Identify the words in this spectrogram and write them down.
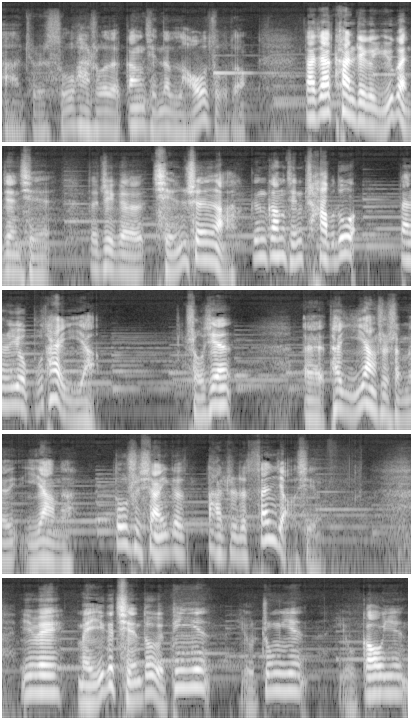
啊，就是俗话说的钢琴的老祖宗。大家看这个羽管键琴的这个琴身啊，跟钢琴差不多，但是又不太一样。首先，呃，它一样是什么一样呢？都是像一个大致的三角形。因为每一个琴都有低音、有中音、有高音。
